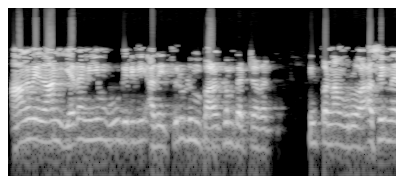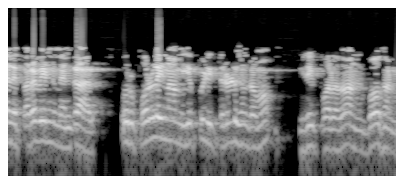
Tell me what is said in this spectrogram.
ஆகவேதான் எதனையும் ஊடுருவி அதை திருடும் பழக்கம் பெற்றவன் இப்ப நாம் ஒரு ஆசை மேலே பெற வேண்டும் என்றால் ஒரு பொருளை நாம் எப்படி திருடுகின்றோமோ இதை போலதான் போகன்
